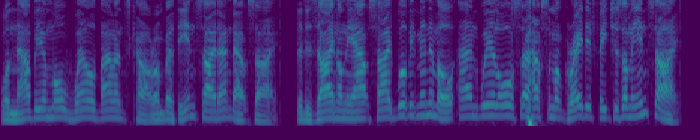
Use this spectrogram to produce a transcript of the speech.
will now be a more well-balanced car on both the inside and outside. The design on the outside will be minimal and we'll also have some upgraded features on the inside,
